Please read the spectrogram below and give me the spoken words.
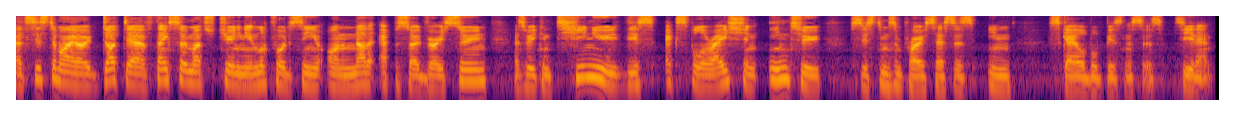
At systemio.dev. Thanks so much for tuning in. Look forward to seeing you on another episode very soon as we continue this exploration into systems and processes in scalable businesses. See you then.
